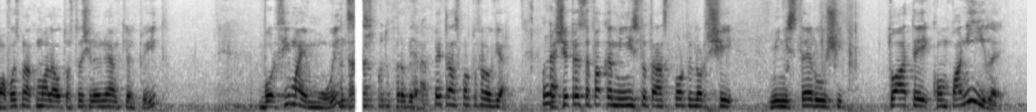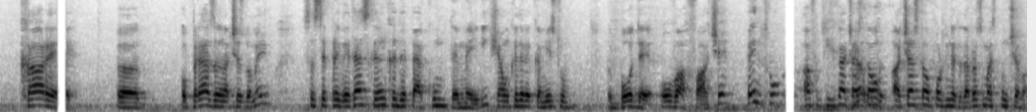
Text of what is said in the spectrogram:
au fost până acum la autostrăzi și noi nu i-am cheltuit, vor fi mai În mulți transportul feroviar. pe transportul feroviar. Unde- Deci ce trebuie să facă Ministrul Transporturilor și Ministerul și toate companiile care uh, operează în acest domeniu să se pregătească încă de pe acum temeinic și am încredere că ministrul Bode o va face pentru a fructifica această, această oportunitate. Dar vreau să mai spun ceva.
